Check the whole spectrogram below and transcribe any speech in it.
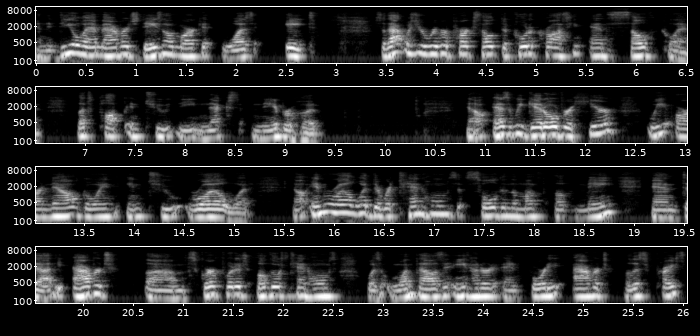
and the DOM average days on market was 8. So that was your River Park, South Dakota Crossing, and South Glen. Let's pop into the next neighborhood. Now, as we get over here, we are now going into Royalwood. Now, in Royalwood, there were 10 homes that sold in the month of May, and uh, the average um, square footage of those 10 homes was 1,840. Average list price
